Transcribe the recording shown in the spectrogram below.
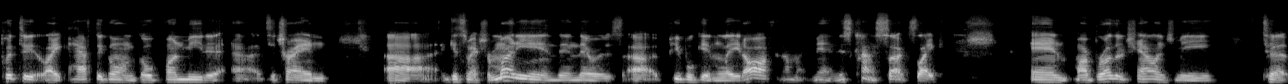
put to like have to go on GoFundMe to uh, to try and uh, get some extra money. And then there was uh, people getting laid off. And I'm like, man, this kind of sucks. Like, and my brother challenged me to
